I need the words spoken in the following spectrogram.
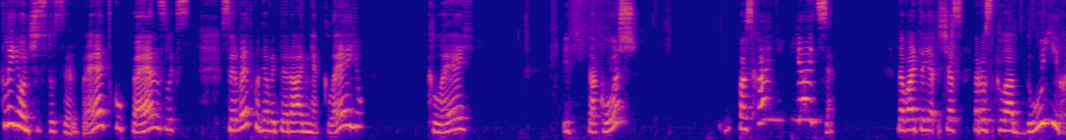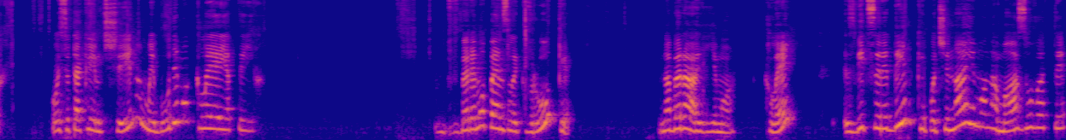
клейончисту серветку, пензлик, серветку для витирання клею, клей. І також пасхальні яйця. Давайте я зараз розкладу їх. Ось таким чином ми будемо клеяти їх. Беремо пензлик в руки, набираємо клей, від серединки починаємо намазувати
